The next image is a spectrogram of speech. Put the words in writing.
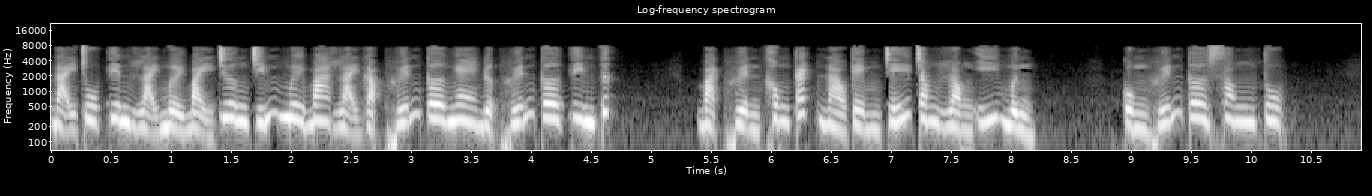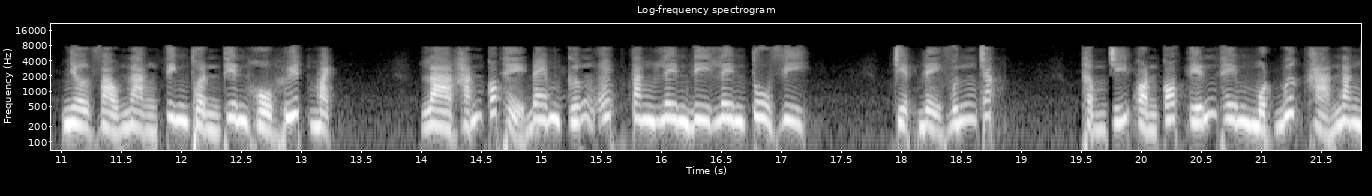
Đại Chu Tiên lại 17 chương 93 lại gặp huyến cơ nghe được huyến cơ tin tức. Bạch huyền không cách nào kềm chế trong lòng ý mừng. Cùng huyến cơ song tu. Nhờ vào nàng tinh thuần thiên hồ huyết mạch. Là hắn có thể đem cưỡng ép tăng lên đi lên tu vi. Triệt để vững chắc. Thậm chí còn có tiến thêm một bước khả năng.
